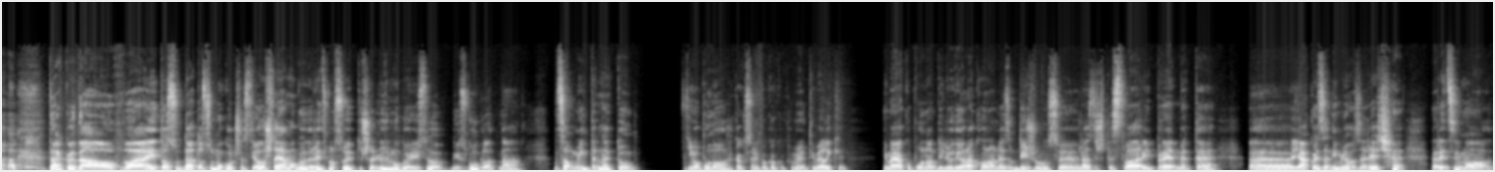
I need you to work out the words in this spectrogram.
Tako da, ovaj, to su, da, to su mogućnosti. Ovo što ja mogu, recimo, suditi, što ljudi mogu isto izgooglat na, na samom internetu, ima puno, kako sam rekao, kako community velike, ima jako puno gdje ljudi onako, ono, ne znam, dižu sve različite stvari, predmete. E, jako je zanimljivo za reći, recimo,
